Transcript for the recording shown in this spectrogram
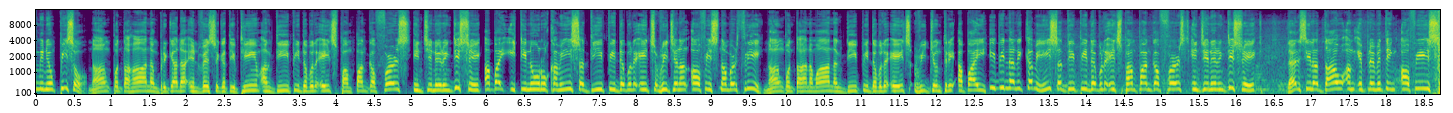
milyong piso. Nang puntahan ng Brigada Investigative Team ang DPWH Pampanga 1st Engineering District, abay itinuro kami sa DPWH Regional Office Number 3. Nang puntahan naman ng DPWH Region 3, abay ibinalik kami sa DPWH Pampanga 1st Engineering District dahil sila daw ang implementing office.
